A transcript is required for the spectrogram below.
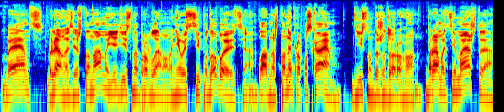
Бемц. Бля, ну зі штанами є дійсно проблема. Мені ось ці подобаються. Ладно, штани пропускаємо. Дійсно дуже дорого. Беремо ці мешти,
